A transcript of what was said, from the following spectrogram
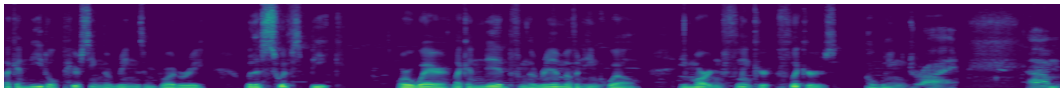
like a needle piercing the ring's embroidery, with a swift's beak, or where, like a nib from the rim of an inkwell, a martin flinker, flickers a wing dry. Um,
